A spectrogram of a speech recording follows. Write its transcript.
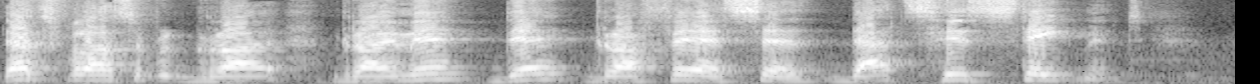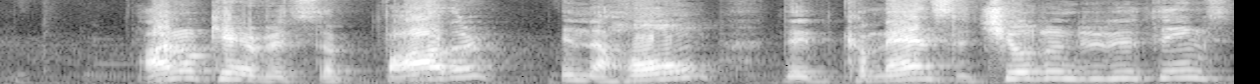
That's philosopher Graeme de Graaff says. That's his statement. I don't care if it's the father in the home that commands the children to do things.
